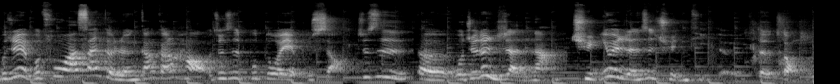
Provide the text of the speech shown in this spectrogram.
我觉得也不错啊，三个人刚刚好，就是不多也不少，就是呃，我觉得人呐、群，因为人是群体的的动物，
